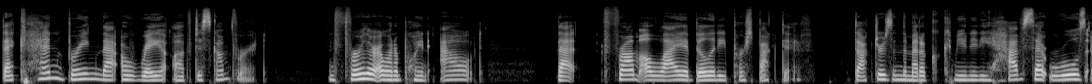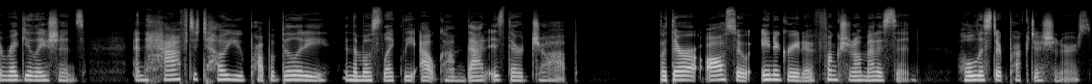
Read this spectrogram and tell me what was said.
that can bring that array of discomfort. And further, I want to point out that from a liability perspective, doctors in the medical community have set rules and regulations and have to tell you probability and the most likely outcome. That is their job. But there are also integrative functional medicine, holistic practitioners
